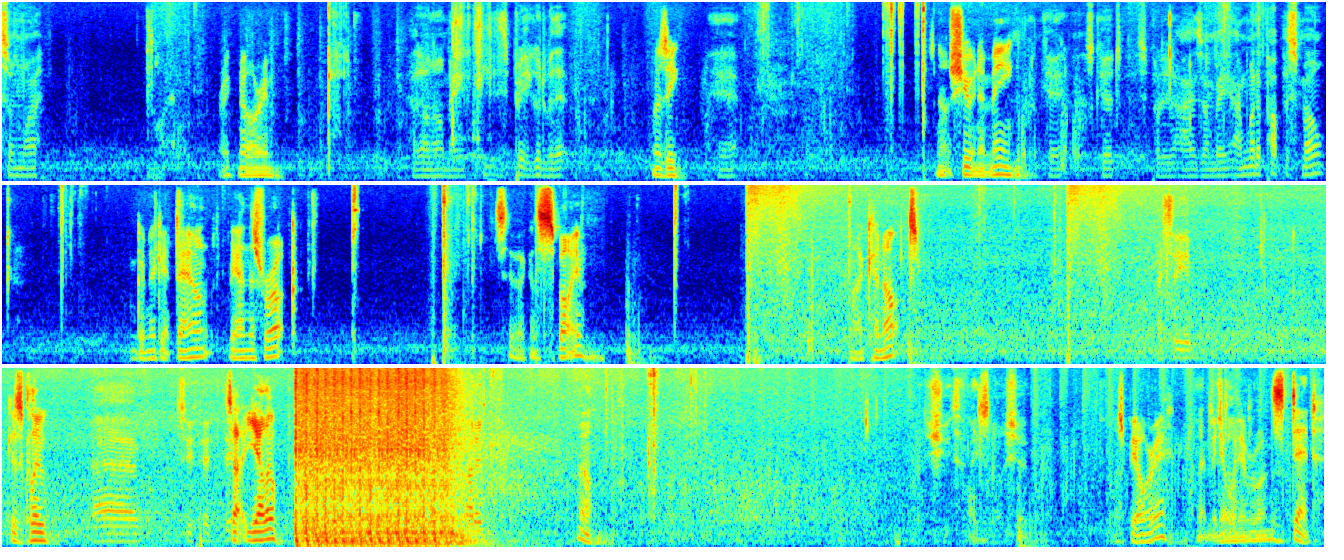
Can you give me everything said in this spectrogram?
somewhere. Ignore him. I don't know, mate. He's pretty good with it. Was he? Yeah. He's not shooting at me. Okay, that's good. He's putting eyes on me. I'm gonna pop a smoke. I'm gonna get down behind this rock. See if I can spot him. I cannot. I see him. Gives a clue. Uh, 250. Is that yellow? Oh. Shoots at me, so shit. Must be over. Let me Just know when everyone's dead.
